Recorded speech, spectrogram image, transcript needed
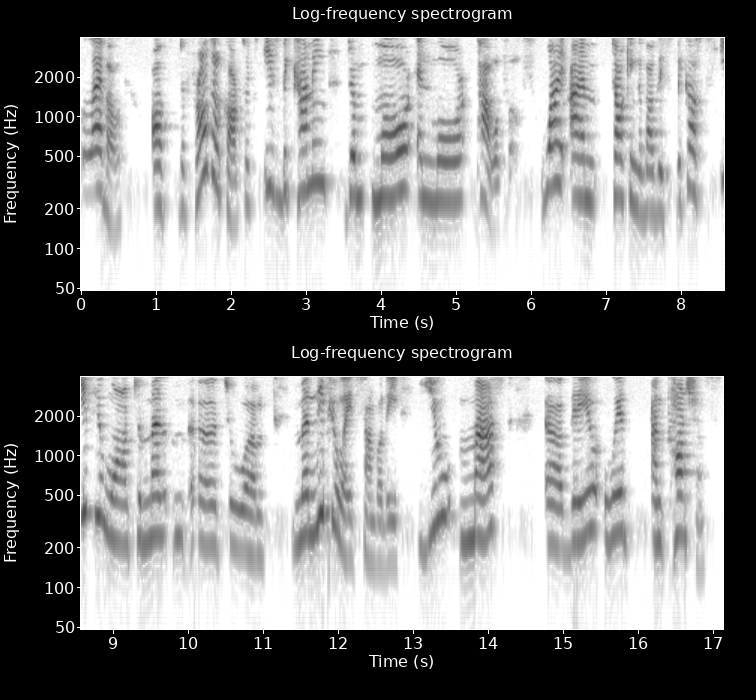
level of the frontal cortex is becoming the more and more powerful why I'm talking about this because if you want to uh, to um, manipulate somebody, you must uh, deal with unconscious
